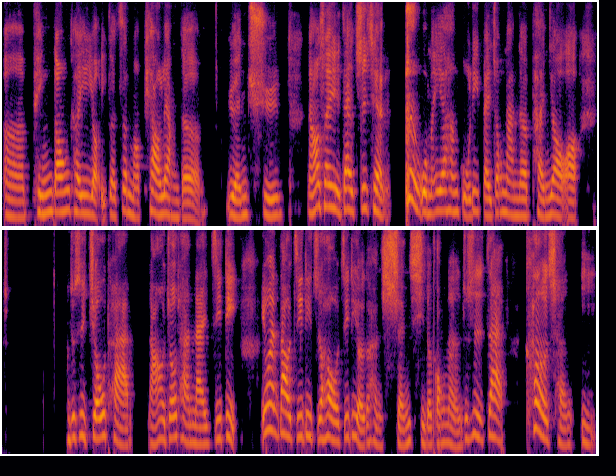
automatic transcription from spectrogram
呃，屏东可以有一个这么漂亮的园区。然后所以在之前，我们也很鼓励北中南的朋友哦，就是揪团，然后揪团来基地，因为到基地之后，基地有一个很神奇的功能，就是在。课程以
